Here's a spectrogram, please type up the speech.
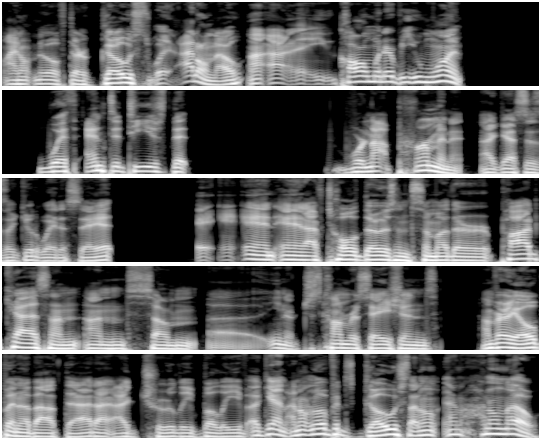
I don't know if they're ghosts, I don't know, I, I, call them whatever you want, with entities that were not permanent, I guess is a good way to say it and and I've told those in some other podcasts on on some uh, you know just conversations. I'm very open about that. I, I, truly believe. Again, I don't know if it's ghosts. I don't. I don't know.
